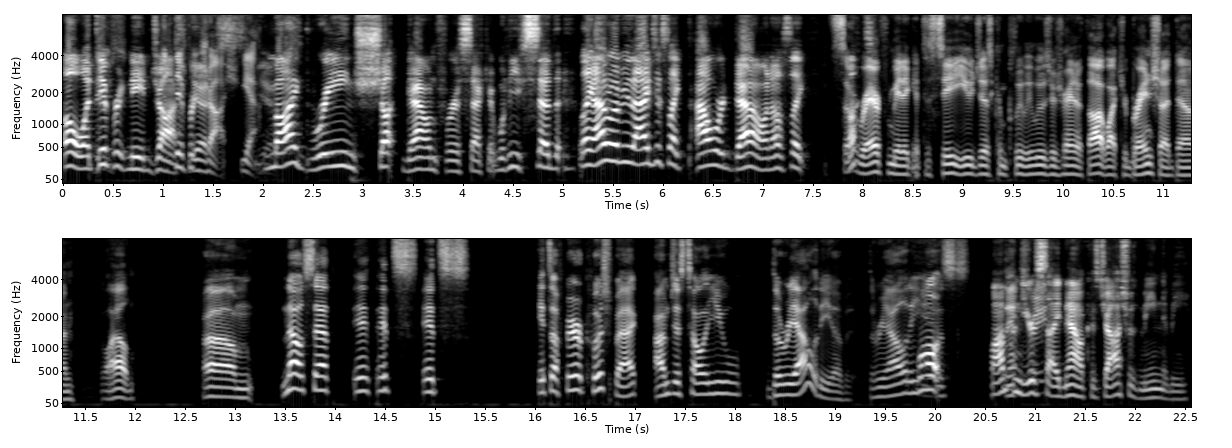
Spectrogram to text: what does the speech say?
Oh, a different name, Josh. Different Yes. Josh. Yeah. Yes. My brain shut down for a second when you said that. Like, I don't know, I just like powered down. I was like, It's so What? rare for me to get to see you just completely lose your train of thought, watch your brain shut down. It's wild. Um, no, Seth, it, it's it's it's a fair pushback. I'm just telling you the reality of it. The reality Well, is well, I'm on your trade- side now because Josh was mean to me.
